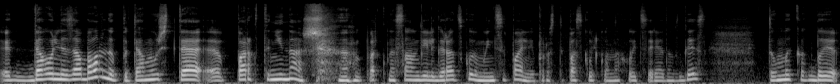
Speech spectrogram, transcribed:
Довольно забавно, потому что э, парк-то не наш. Парк на самом деле городской, муниципальный, просто поскольку он находится рядом с ГЭС, то мы как бы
